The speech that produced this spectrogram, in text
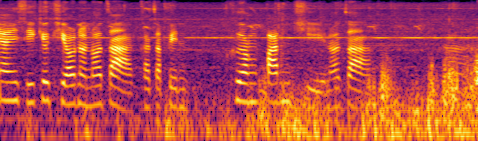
หญ่ๆสีเขียวๆน่ะเนาะจ้ะก็จะเป็นเครื่องปั้นขี่เนาะจ้ะอ่า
